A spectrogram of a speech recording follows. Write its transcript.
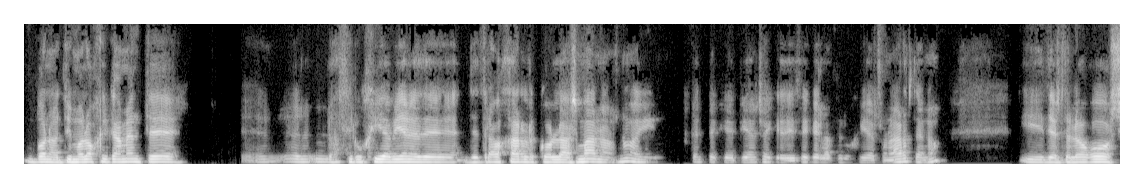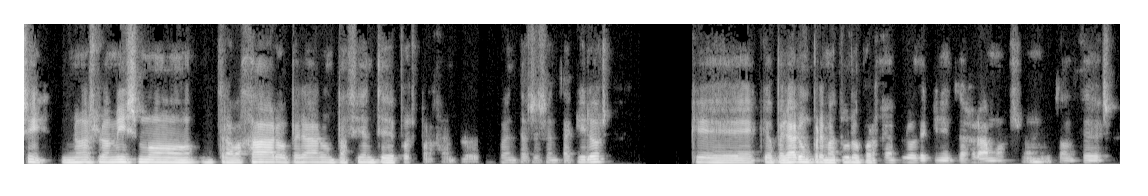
bueno, etimológicamente eh, la cirugía viene de, de trabajar con las manos, ¿no? Hay gente que piensa y que dice que la cirugía es un arte, ¿no? Y desde luego, sí, no es lo mismo trabajar, operar un paciente, pues por ejemplo, de 50, 60 kilos, que, que operar un prematuro, por ejemplo, de 500 gramos. Entonces,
